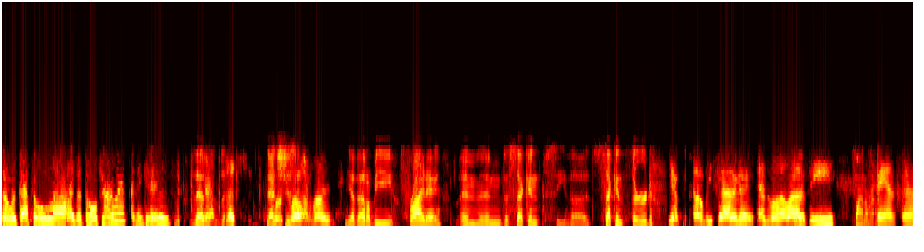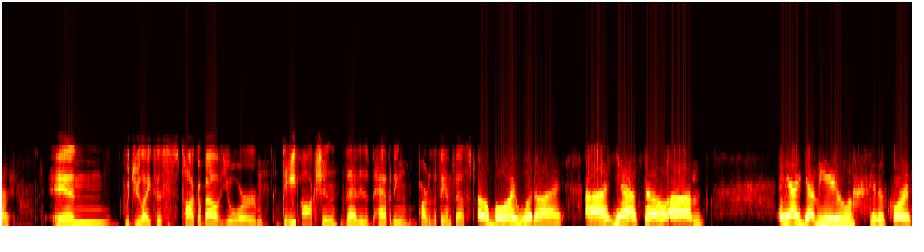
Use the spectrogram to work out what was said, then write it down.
So was that the la- is that the whole tournament? I think it is. That's yeah, that's that's just round, right? Yeah, that'll be Friday, and then the second, see the second, third Yep, that'll be Saturday, as well as the final round. Fan Fest. And would you like to talk about your date auction that is happening, part of the Fan Fest? Oh boy, would I. Uh, yeah, so, um, AIW is of course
